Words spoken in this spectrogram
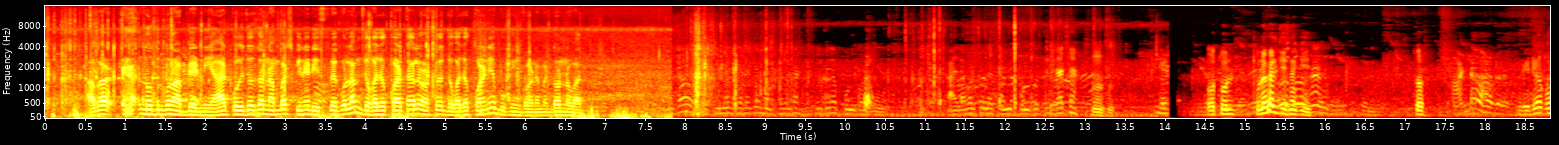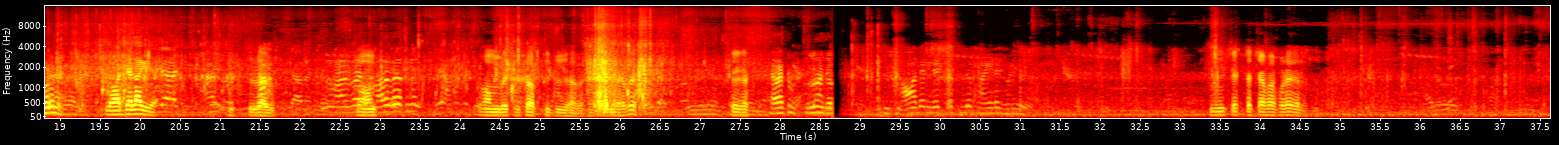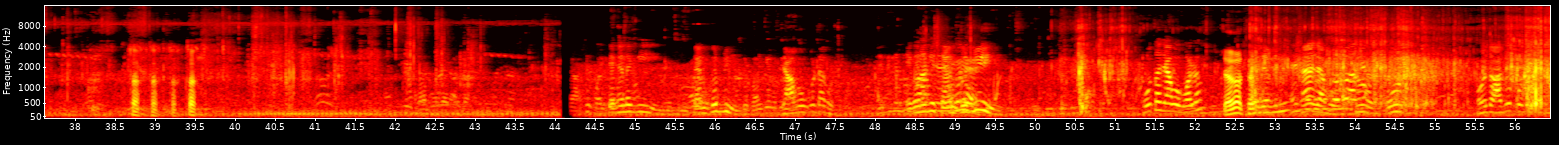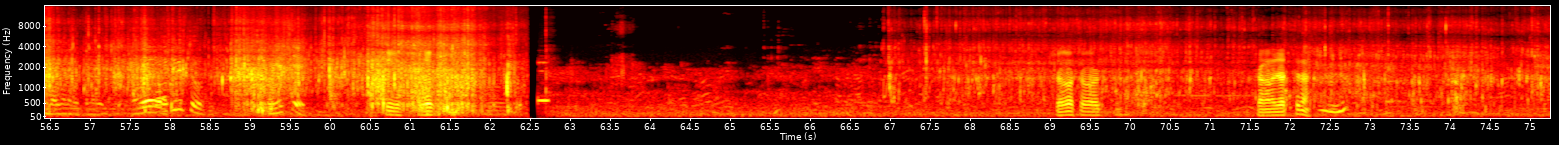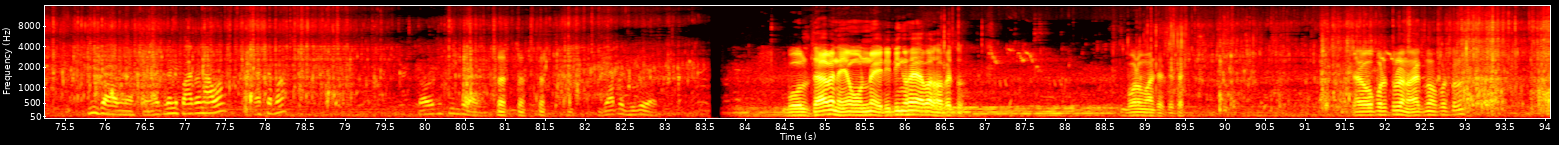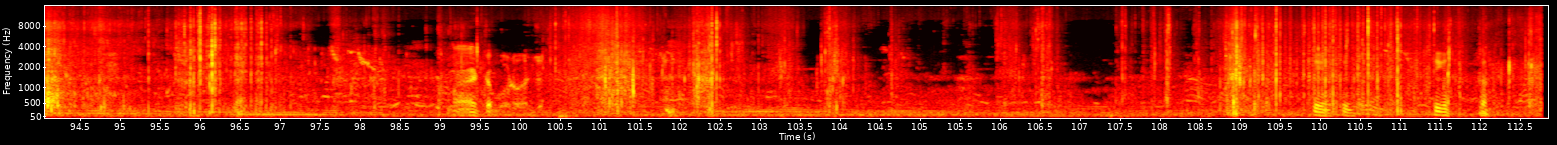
আবার নতুন কোনো আপডেট নিয়ে। আর পরিতোষদার নাম্বার স্ক্রিনে ডিসপ্লে করলাম যোগাযোগ করা থাকলে ওনার সাথে যোগাযোগ করে নিয়ে বুকিং করে নেবেন। ধন্যবাদ। ও তুল তুলে ফেলছিস নাকি? তোর ভিডিও করুন। লজ্জা লাগে কম কম বেশি সব কিছুই হবে। হবে? ঠিক আছে। নিচে একটা চাপা পড়ে গেল। থাক থাক থাক থাক। এখানে কি স্নান করবি? যাব কোটা এখানে কি স্নান করবি? কোথায় যাব বলো? আছে হ্যাঁ যাব। ওই তো আজও কোথায় যাচ্ছি এখানে করতে পারি তো ঠিক আছে রাখ। চাকা চাকা যাচ্ছে না? কি যাবে না একটুখানি পাটা নাও একটা পা। তবে তো তুলতে হবে? থাক, থাক, থাক। গ্যাপে ঢুকে যাবে। বলতে হবে না অন্য এডিটিং হয়ে আবার হবে তো। বড় মাছ আছে এটা। ওপরে তুলে না একদম ওপরে তুলে একটা বড়। আছে ঠিক আছে ঠিক আছে ঠিক আছে চল।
